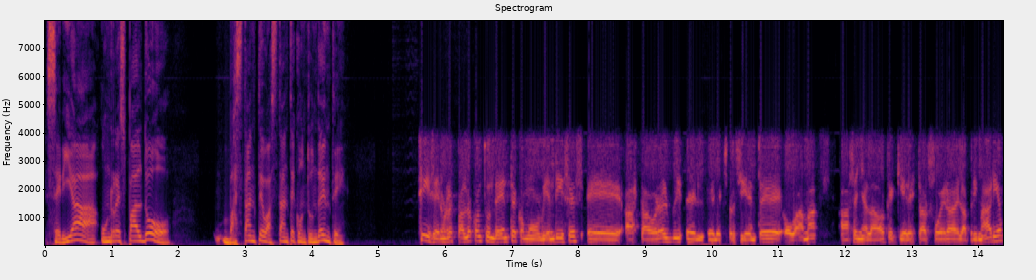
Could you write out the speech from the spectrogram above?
Sería un respaldo bastante, bastante contundente. Sí, será un respaldo contundente, como bien dices. eh, hasta ahora el, el, el expresidente Obama ha señalado que quiere estar fuera de la primaria.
